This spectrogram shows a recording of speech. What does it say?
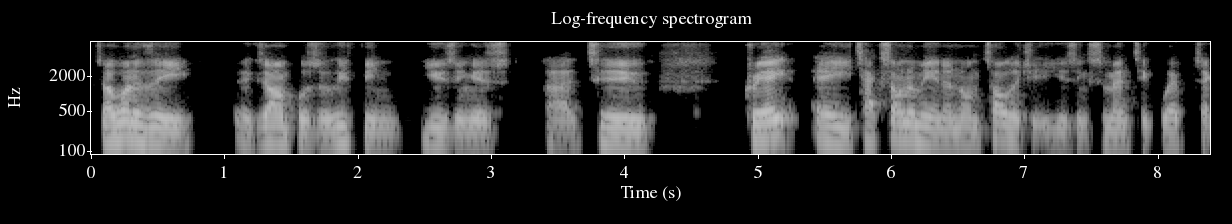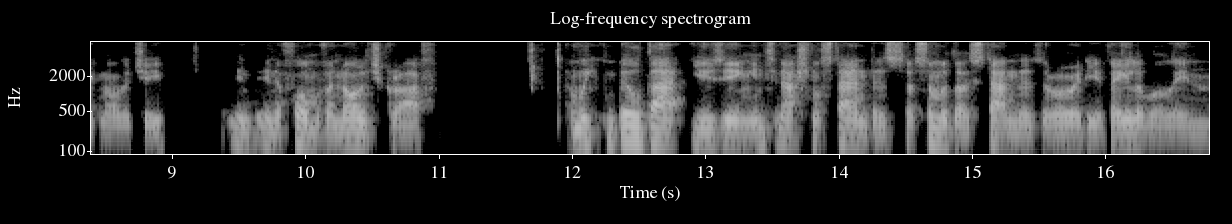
So one of the examples that we've been using is uh, to create a taxonomy and an ontology using semantic web technology in, in a form of a knowledge graph. And we can build that using international standards. So some of those standards are already available in,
